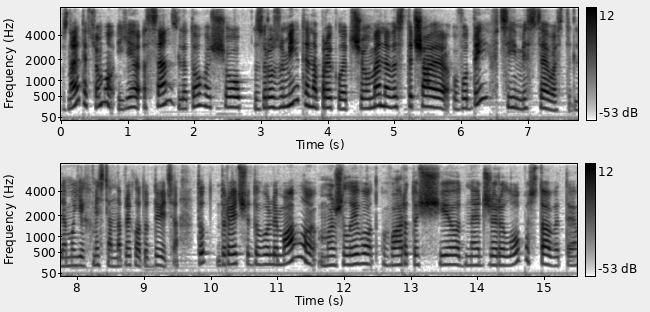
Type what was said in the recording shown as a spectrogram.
Знаєте, в цьому є сенс для того, щоб зрозуміти, наприклад, чи у мене вистачає води в цій місцевості для моїх містян. Наприклад, от дивіться, тут, до речі, доволі мало. Можливо, варто ще одне джерело поставити,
